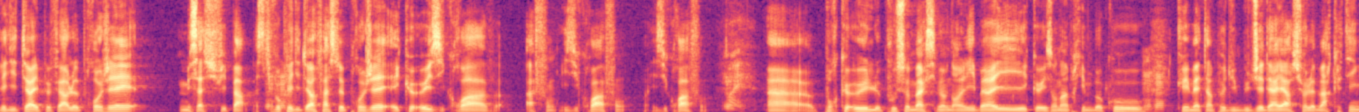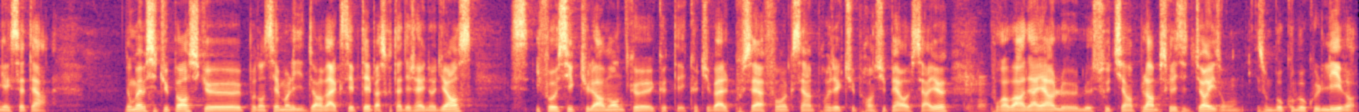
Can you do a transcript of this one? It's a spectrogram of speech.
l'éditeur, il peut faire le projet, mais ça suffit pas. Parce qu'il faut que mhm. l'éditeur fasse le projet et que eux ils y croient à fond. Ils y croient à fond. Ils y croient à fond. Euh, pour que eux ils le poussent au maximum dans la librairie, qu'ils en impriment beaucoup, mhm. qu'ils mettent un peu du budget derrière sur le marketing, etc. Donc même si tu penses que potentiellement l'éditeur va accepter parce que tu as déjà une audience, il faut aussi que tu leur montres que, que, que, tu vas le pousser à fond et que c'est un projet que tu prends super au sérieux mhm. pour avoir derrière le, soutien plein. Parce que les éditeurs, ils ont, ils ont beaucoup, beaucoup de livres.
